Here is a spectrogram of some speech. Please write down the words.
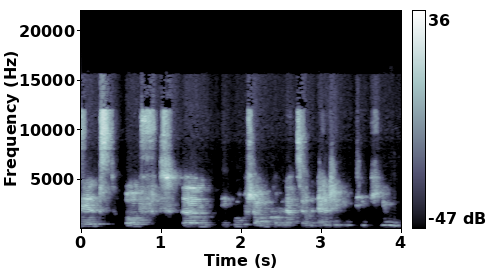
selbst oft ähm, die Buchstabenkombination LGBTQ.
